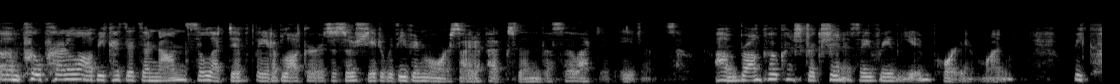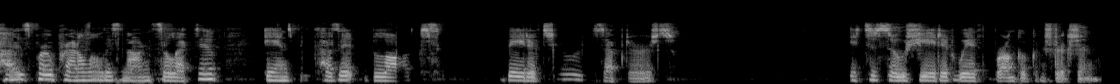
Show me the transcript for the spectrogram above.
Um, propranolol, because it's a non-selective beta blocker, is associated with even more side effects than the selective agents. Um, bronchoconstriction is a really important one. Because propranolol is non-selective and because it blocks beta-2 receptors, it's associated with bronchoconstriction.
